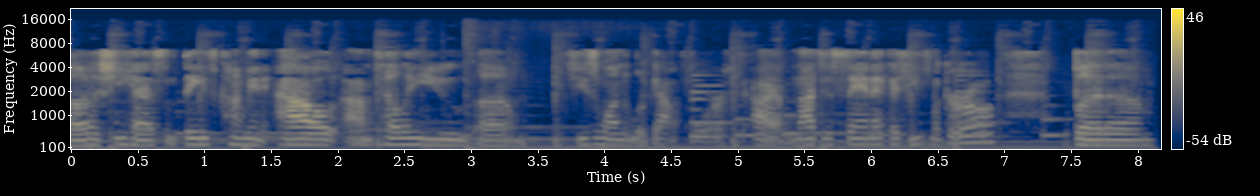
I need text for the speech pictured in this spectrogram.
Uh, she has some things coming out. I'm telling you, um, she's one to look out for. I'm not just saying that because she's my girl, but um,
